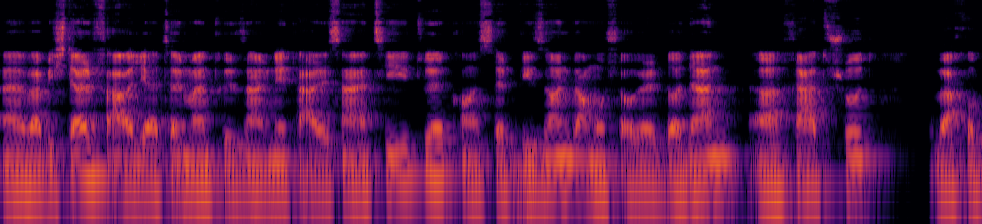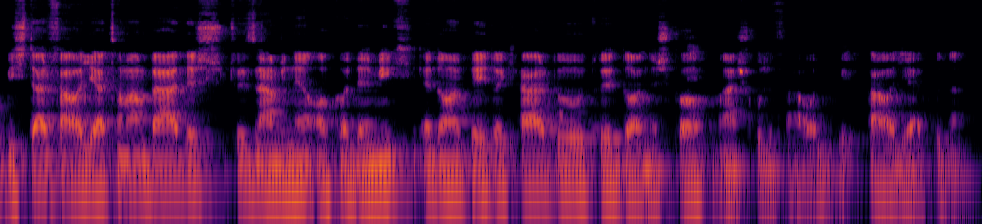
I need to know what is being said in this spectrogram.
و بیشتر فعالیت های من توی زمینه طراحی صنعتی توی concept design و مشاور دادن ختم شد و خب بیشتر فعالیت من بعدش توی زمینه آکادمیک ادامه پیدا کرد و توی دانشگاه مشغول فعال فعالیت بودم.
